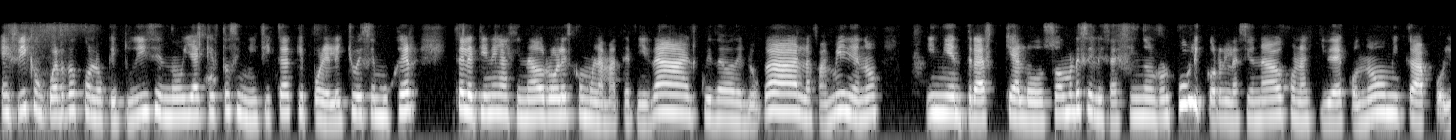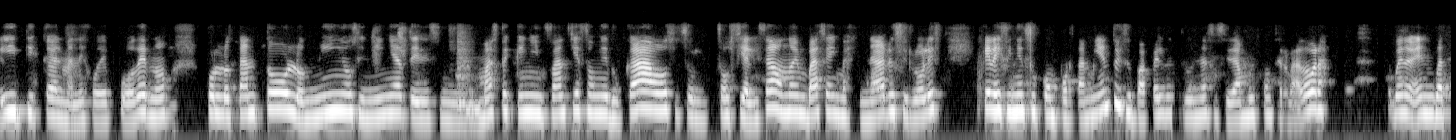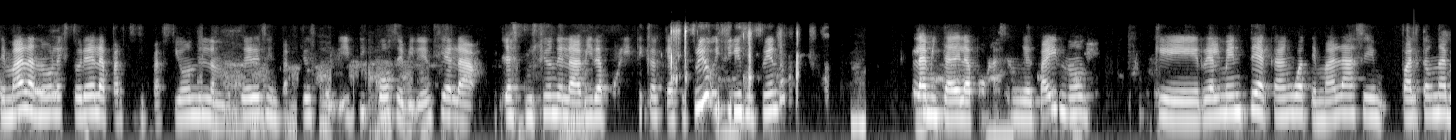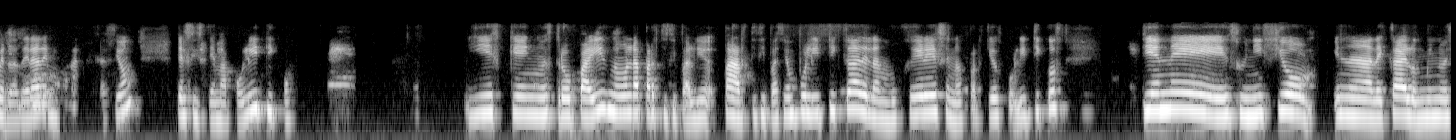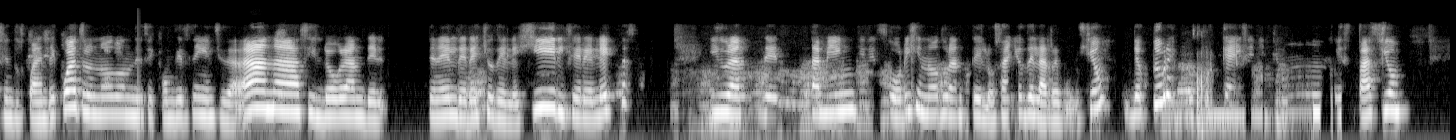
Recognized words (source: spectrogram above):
Eh, sí, concuerdo con lo que tú dices, ¿no? Ya que esto significa que por el hecho de ser mujer se le tienen asignados roles como la maternidad, el cuidado del hogar, la familia, ¿no? Y mientras que a los hombres se les asigna un rol público relacionado con la actividad económica, política, el manejo de poder, ¿no? Por lo tanto, los niños y niñas desde su más pequeña infancia son educados y socializados, ¿no? En base a imaginarios y roles que definen su comportamiento y su papel dentro de una sociedad muy conservadora. Bueno, en Guatemala, ¿no? La historia de la participación de las mujeres en partidos políticos evidencia la, la exclusión de la vida política que ha sufrido y sigue sufriendo la mitad de la población del país, ¿no? Que realmente acá en Guatemala hace falta una verdadera democratización del sistema político. Y es que en nuestro país, ¿no? La participación política de las mujeres en los partidos políticos tiene su inicio en la década de los 1944, ¿no? Donde se convierten en ciudadanas y logran tener el derecho de elegir y ser electas y durante también tiene su origen durante los años de la Revolución de Octubre, porque ahí se un espacio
